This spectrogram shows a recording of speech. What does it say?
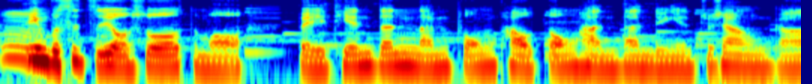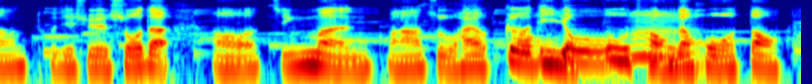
嗯、并不是只有说什么北天灯、南风炮、东寒单、灵演，就像刚刚涂杰学姐说的哦，金门、马祖，还有各地有不同的活动。嗯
